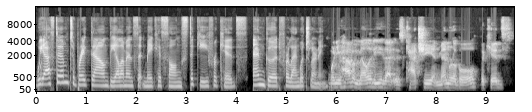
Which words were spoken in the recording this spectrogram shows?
We asked him to break down the elements that make his song sticky for kids and good for language learning. When you have a melody that is catchy and memorable, the kids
